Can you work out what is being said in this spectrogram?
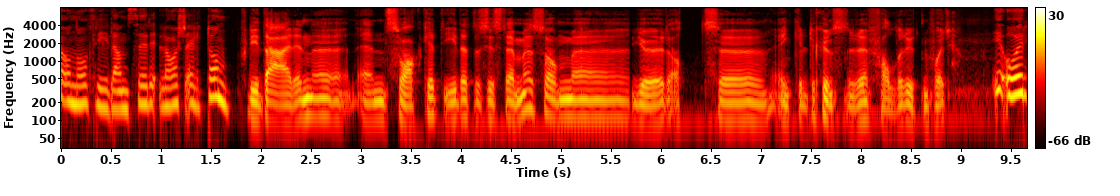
og nå frilanser Lars Elton. Fordi det er en, eh, en svakhet i dette systemet som uh, gjør at uh, enkelte kunstnere faller utenfor. I år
